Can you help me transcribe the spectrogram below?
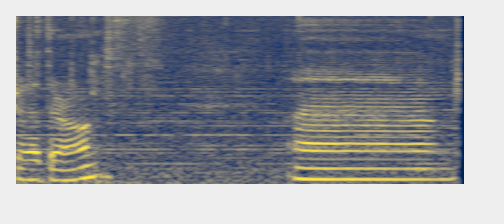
Sure that they're on. And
